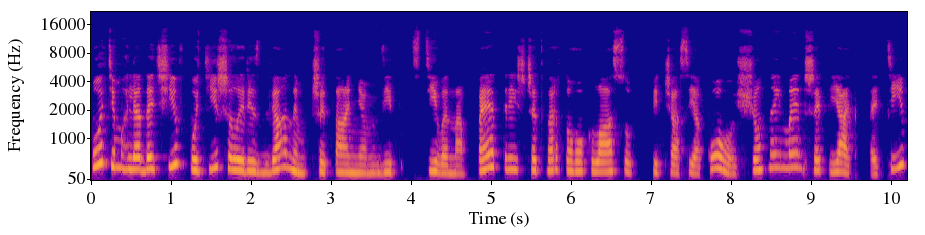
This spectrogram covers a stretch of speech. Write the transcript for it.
Потім глядачів потішили різдвяним читанням від Стівена Петрі з 4 класу, під час якого щонайменше п'ять татів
